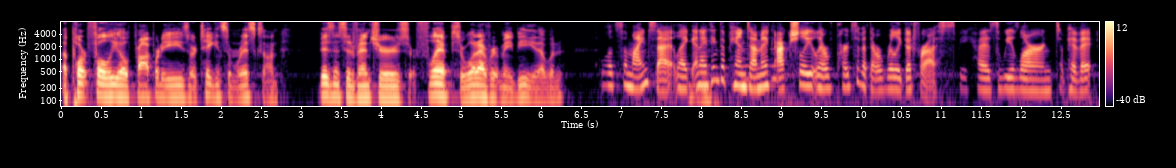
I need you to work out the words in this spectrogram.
a portfolio of properties or taking some risks on business adventures or flips or whatever it may be. That would, Well, it's the mindset. Like, and I think the pandemic actually, there were parts of it that were really good for us because we learned to pivot.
